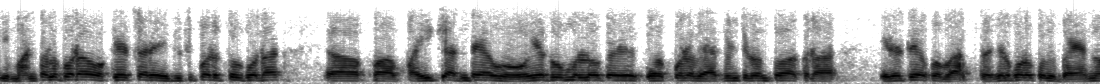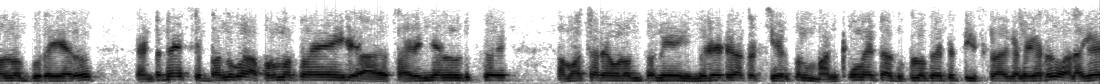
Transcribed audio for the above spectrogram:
ఈ మంటలు కూడా ఒకేసారి ఎగిసిపడుతూ కూడా ప- పైకి అంటే ఓయో రూముల్లోకి కూడా వ్యాపించడంతో అక్కడ ఏదైతే ఒక ప్రజలు కూడా కొద్ది భయాందోళనకు గురయ్యారు వెంటనే సిబ్బంది కూడా అప్రమత్తమై ఆ, ఫైర్ ఇంజన్లకు సమాచారం ఇవ్వడంతో ఇమీడియట్గా అక్కడ చేరుకుని మంటలను అయితే అదుపులోకి అయితే తీసుకురాగలిగారు. అలాగే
